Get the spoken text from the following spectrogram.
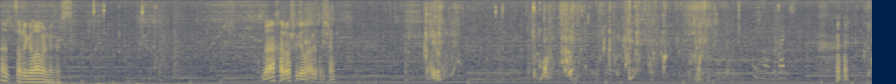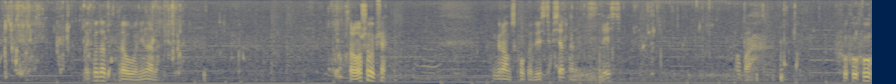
Это тоже голавль, мне кажется. Да, хороший голавль причем. Бать. Да куда ты траву, не надо. Хороший вообще. Грамм сколько? 250, наверное, 200. Опа. Ху-ху-ху.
